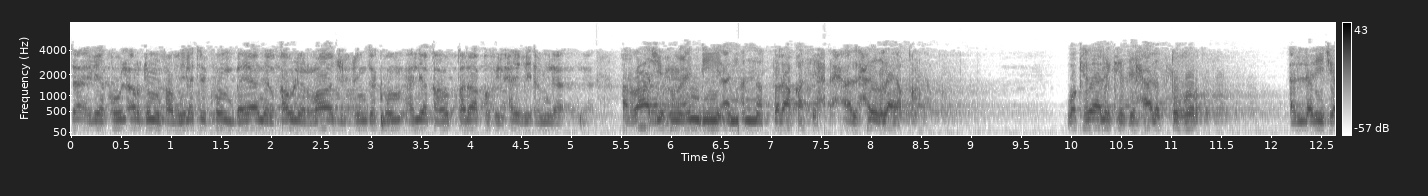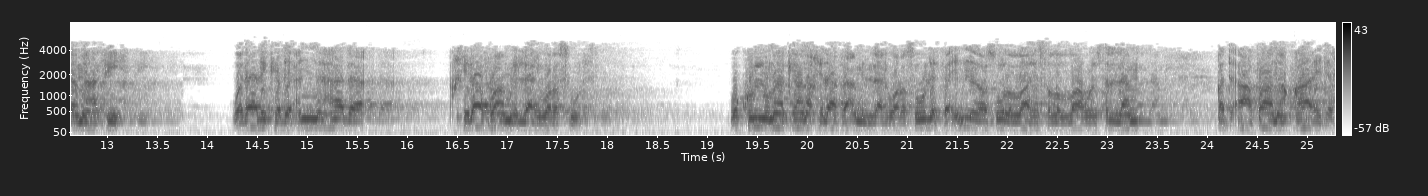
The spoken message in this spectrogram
سائل يقول أرجو من فضيلتكم بيان القول الراجح عندكم هل يقع الطلاق في الحيض أم لا؟ الراجح عندي أن أن الطلاق في الحيض لا يقع وكذلك في حال الطهر الذي جامع فيه وذلك لأن هذا خلاف أمر الله ورسوله. وكل ما كان خلاف أمر الله ورسوله فإن رسول الله صلى الله عليه وسلم قد أعطانا قاعدة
